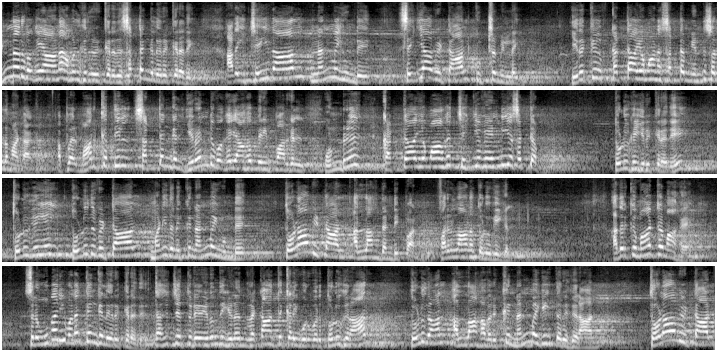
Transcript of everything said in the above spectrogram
இன்னொரு வகையான அமல்கள் இருக்கிறது சட்டங்கள் இருக்கிறது. அதை செய்தால் நன்மை உண்டு செய்யாவிட்டால் குற்றமில்லை. இதற்கு கட்டாயமான சட்டம் என்று சொல்ல மாட்டாங்க அப்ப மார்க்கத்தில் சட்டங்கள் இரண்டு வகையாக பிரிப்பார்கள். ஒன்று கட்டாயமாக செய்ய வேண்டிய சட்டம். தொழுகை இருக்கிறது. தொழுகையை தொழுதுவிட்டால் மனிதனுக்கு நன்மை உண்டு. தொழாவிட்டால் அல்லாஹ் தண்டிப்பான். பரலான தொழுகைகள். அதற்கு மாற்றமாக சில உபரி வணக்கங்கள் இருக்கிறது. தஹஜத்திலே இருந்து இழந்த ரக்காத்துக்களை ஒருவர் தொழுகிறார். தொழுதால் அல்லாஹ் அவருக்கு நன்மையை தருகிறான். தொழாவிட்டால்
